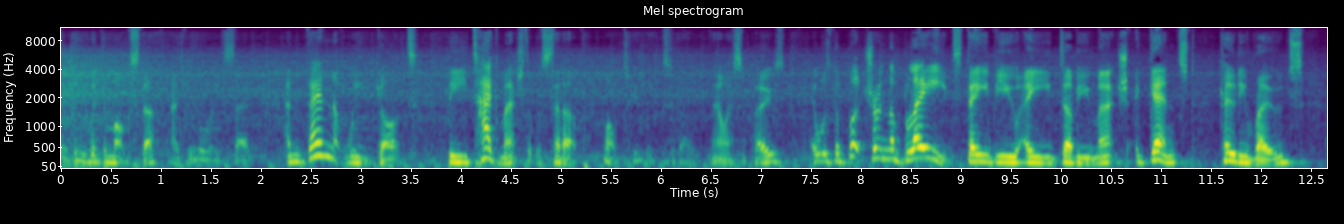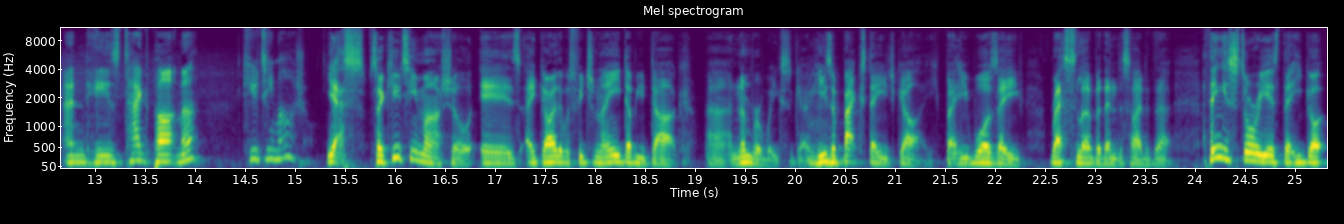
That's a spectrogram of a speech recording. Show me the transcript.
Opened with the mock stuff, as we've already said, and then we got the tag match that was set up, well, two weeks ago now, I suppose. It was the Butcher and the Blades debut AEW match against Cody Rhodes and his tag partner, QT Marshall. Yes. So QT Marshall is a guy that was featured on AEW Dark uh, a number of weeks ago. Mm. He's a backstage guy, but he was a wrestler, but then decided that. I think his story is that he got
